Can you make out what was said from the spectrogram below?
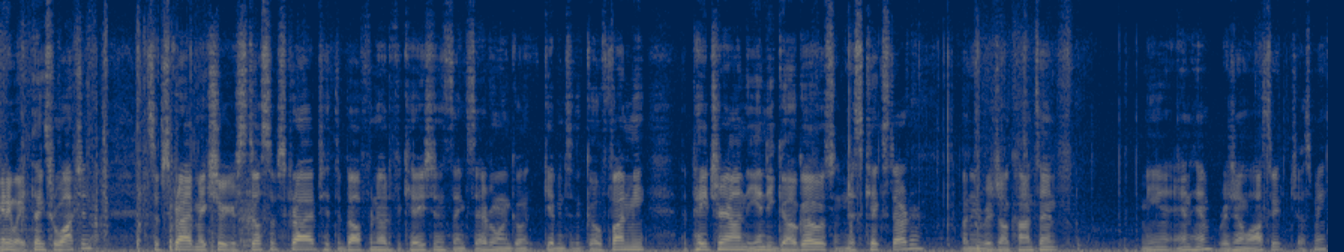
anyway, thanks for watching. Subscribe. Make sure you're still subscribed. Hit the bell for notifications. Thanks to everyone go, giving to the GoFundMe, the Patreon, the Indiegogos, and this Kickstarter. Funding original content. Me and him. Original lawsuit. Just me.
